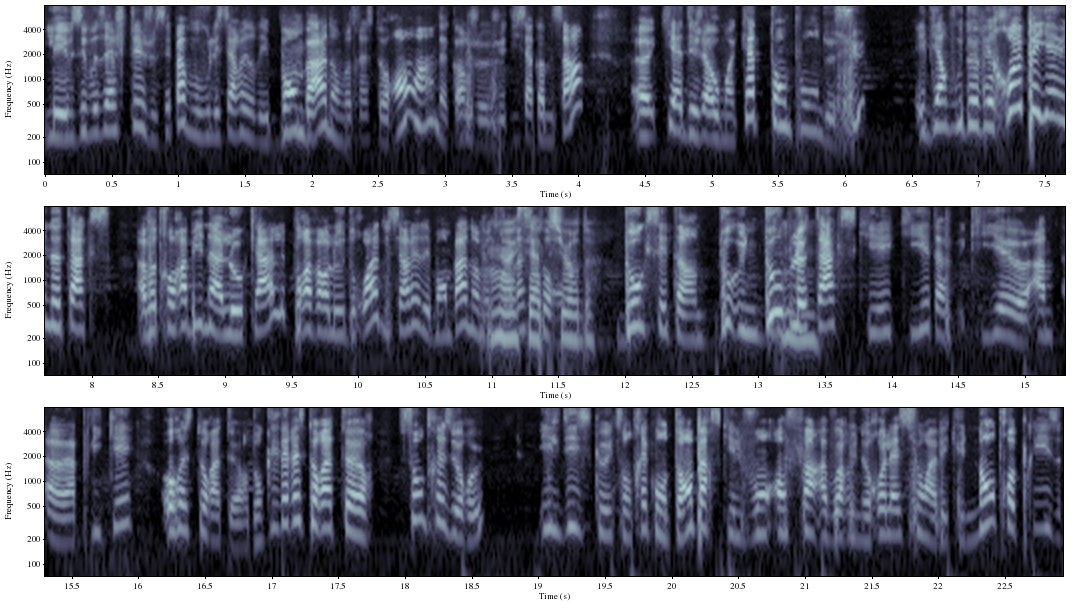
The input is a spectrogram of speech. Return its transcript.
les, vous achetez, je ne sais pas, vous voulez servir des bambas dans votre restaurant, hein, d'accord, je, je, dis ça comme ça, qui a déjà au moins quatre tampons dessus, eh bien, vous devez repayer une taxe à votre rabbinat local pour avoir le droit de servir des bambas dans votre ouais, restaurant. C'est absurde. Donc, c'est un, une double mhm. taxe qui est, qui est, qui est euh, euh, appliquée aux restaurateurs. Donc, les restaurateurs sont très heureux. Ils disent qu'ils sont très contents parce qu'ils vont enfin avoir une relation avec une entreprise,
